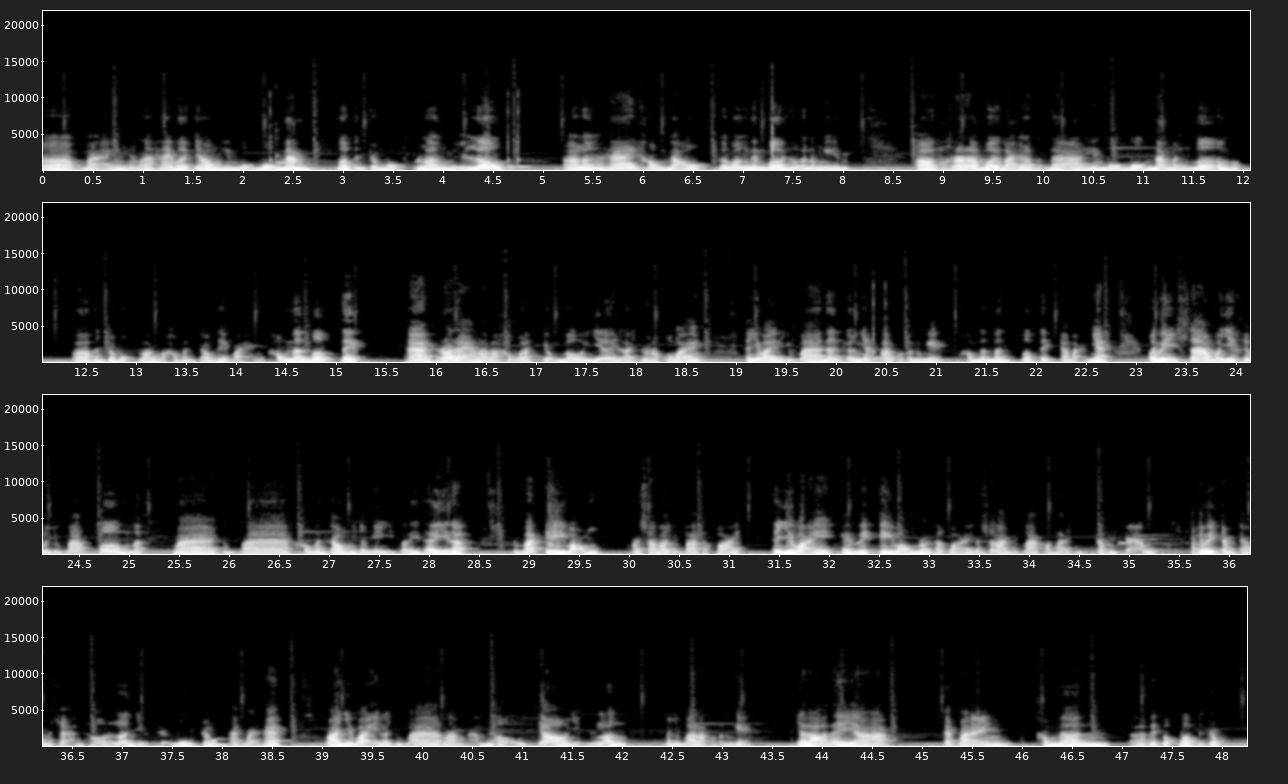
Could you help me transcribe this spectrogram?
à, bạn là hai vợ chồng hiếm muộn 4 năm bơm tinh trùng một lần bị lưu à, lần hai không đậu tư vẫn nên bơm tinh ống nghiệm. À, thật ra là với bạn là đã hiếm muộn 4 năm bạn bơm ờ, à, tinh trùng một lần mà không thành công thì bạn không nên bơm tiếp. À, rõ ràng là nó không có tác dụng đối với lại trường hợp của bạn. Thế như vậy thì chúng ta nên cân nhắc làm phẫu thuật ống nghiệm không nên mình bơm tiếp các bạn nha. Bởi vì sao? Bởi vì khi mà chúng ta bơm á, mà chúng ta không thành công thì giống như chúng ta đi thi vậy đó. Chúng ta kỳ vọng và sau đó chúng ta thất bại. Thì như vậy cái việc kỳ vọng rồi thất bại nó sẽ làm chúng ta có thể bị trầm cảm. Cái việc trầm cảm nó sẽ ảnh hưởng lên những cái buồn trứng hai bạn ha. Và như vậy là chúng ta làm ảnh hưởng cho những lần mà chúng ta làm thử nghiệm. Do đó thì à, các bạn không nên à, tiếp tục bơm tinh trùng.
